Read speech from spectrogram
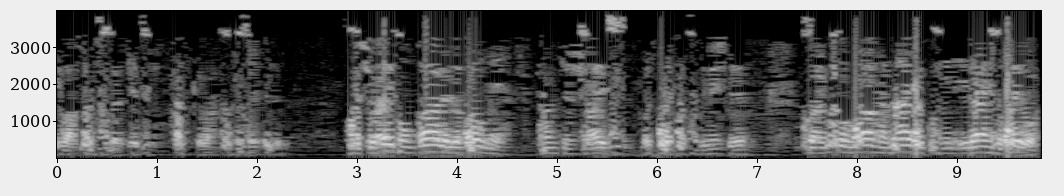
ilahları söz edilir. Hak ilahları söz edilir. Ve Şuaybun kâle li kavmi Hamsin Şuayb Mustafa demişti. Ku'budullâhe mâ lekum min ilahin gayruh.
